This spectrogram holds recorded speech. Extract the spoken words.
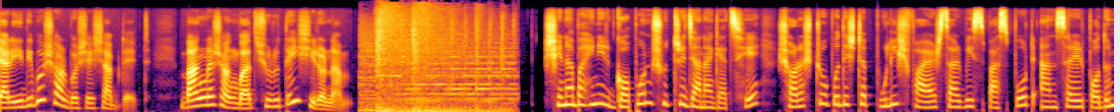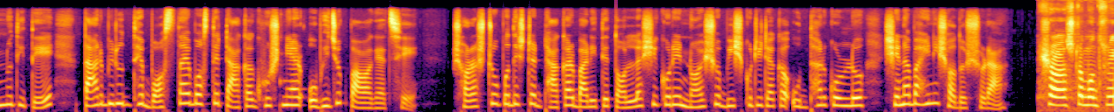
জানিয়ে দিব সর্বশেষ আপডেট। বাংলা সংবাদ শুরুতেই শিরোনাম। সেনাবাহিনীর গোপন সূত্রে জানা গেছে স্বরাষ্ট্র উপদেষ্টা পুলিশ ফায়ার সার্ভিস পাসপোর্ট আনসারের পদোন্নতিতে তার বিরুদ্ধে বস্তায় বস্তে টাকা ঘুষ নেয়ার অভিযোগ পাওয়া গেছে। স্বরাষ্ট্র উপদেষ্টার ঢাকার বাড়িতে তল্লাশি করে নয়শো বিশ কোটি টাকা উদ্ধার করল সেনাবাহিনী সদস্যরা। স্বরাষ্ট্রমন্ত্রী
